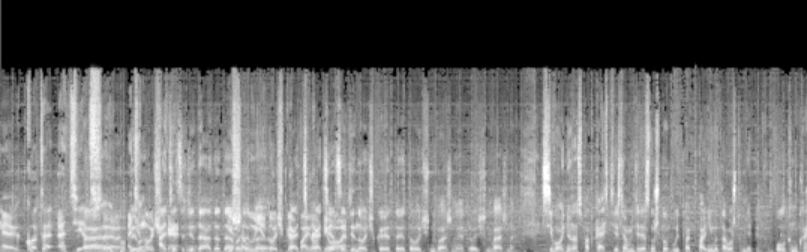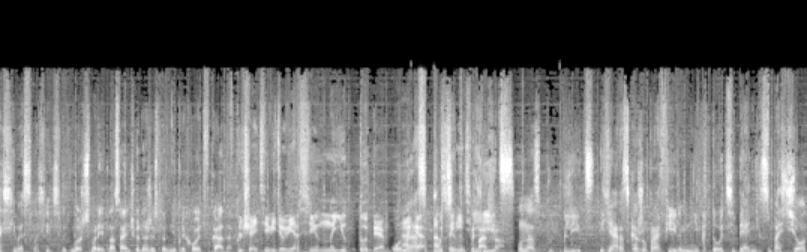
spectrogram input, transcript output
э, Кота Отец э, э, Одиночка. Отец один, да, да, да. И вот шалунья это. дочка Кот- Павел Отец Пивовар. одиночка, это, это очень важно, это очень важно. Сегодня у нас в подкасте, если вам интересно, что будет, по- помимо того, что у меня футболка, ну, красивая, согласитесь. Вы можете смотреть на Санечку, даже если он не приходит в кадр. Включайте видеоверсию на Ютубе. У Ага, нас будет. Блиц. У нас будет Блиц. Я расскажу про фильм «Никто тебя не спасет».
